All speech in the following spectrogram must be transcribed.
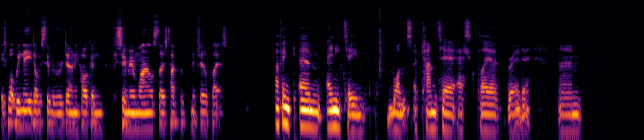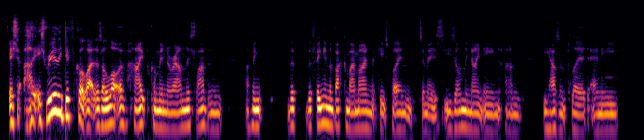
is what we need? Obviously, with Rudoni, Hogg, and Kasumu and Wiles, those type of midfield players. I think um, any team wants a Kante esque player, Brady. Um, it's it's really difficult. Like there's a lot of hype coming around this lad, and I think the the thing in the back of my mind that keeps playing to me is he's only 19 and he hasn't played any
